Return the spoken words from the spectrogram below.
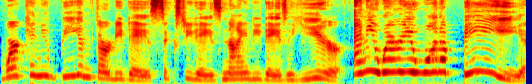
where can you be in 30 days, 60 days, 90 days, a year? Anywhere you want to be.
